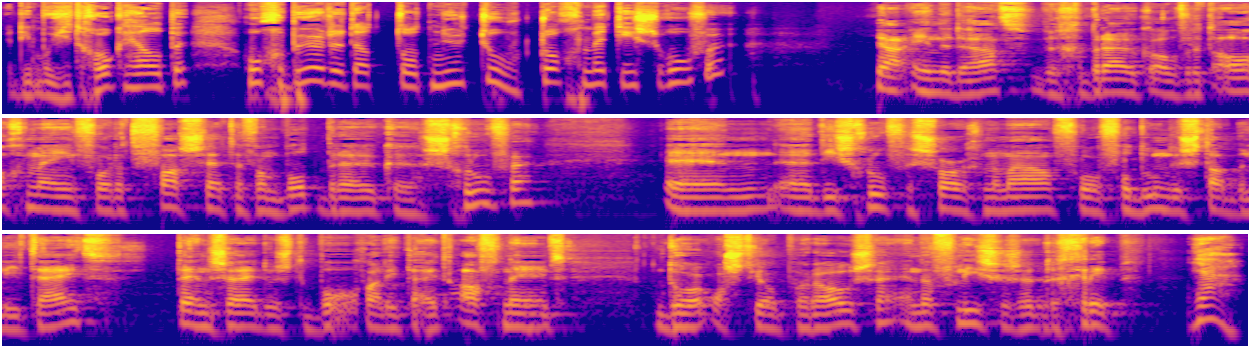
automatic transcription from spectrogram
die moet je toch ook helpen. Hoe gebeurde dat tot nu toe? Toch met die schroeven? Ja, inderdaad. We gebruiken over het algemeen voor het vastzetten van botbreuken schroeven. En uh, die schroeven zorgen normaal voor voldoende stabiliteit. Tenzij dus de botkwaliteit afneemt door osteoporose. En dan verliezen ze de grip. Ja.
